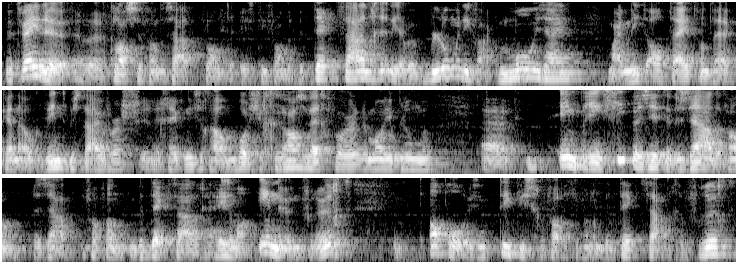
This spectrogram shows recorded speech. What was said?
De tweede uh, klasse van de zaadplanten is die van de bedektzadigen. Die hebben bloemen die vaak mooi zijn, maar niet altijd, want we herkennen ook windbestuivers. Die geven niet zo gauw een bosje gras weg voor de mooie bloemen. Uh, in principe zitten de zaden van, zaad, van, van bedektzadigen helemaal in een vrucht. Appel is een typisch gevalletje van een bedekzadige vrucht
